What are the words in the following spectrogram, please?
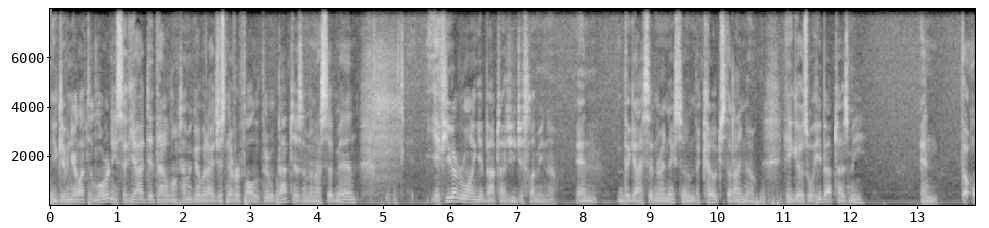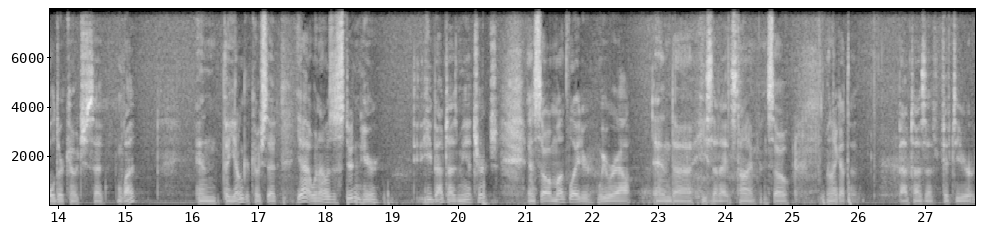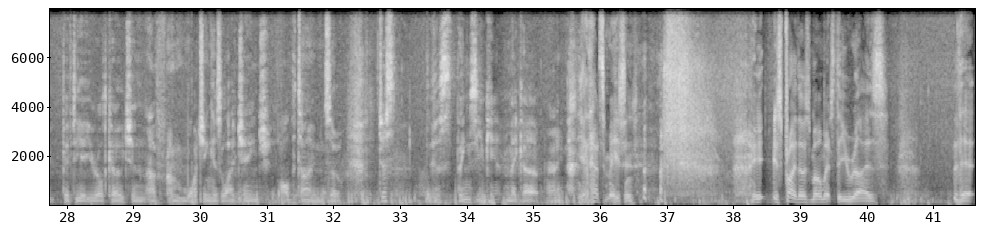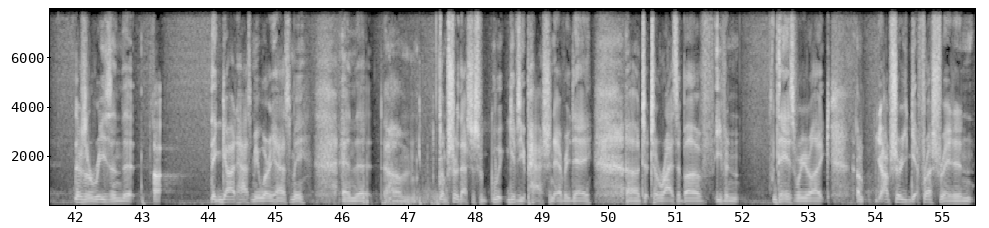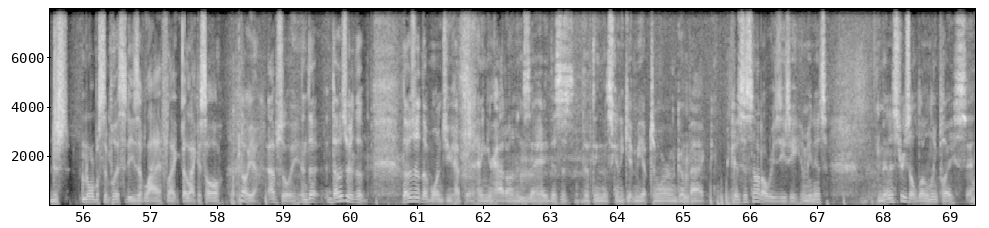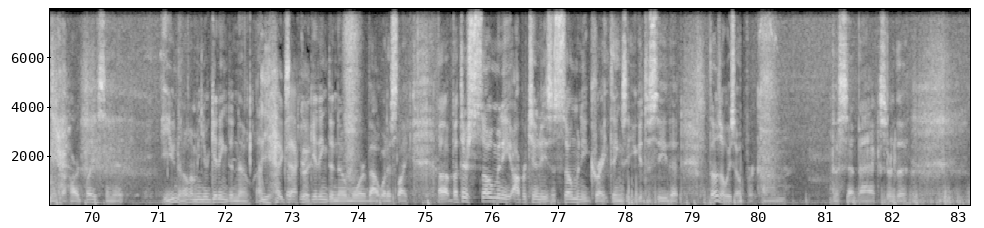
you've given your life to the Lord? And he said, Yeah, I did that a long time ago, but I just never followed through with baptism. And I said, Man, if you ever want to get baptized, you just let me know. And the guy sitting right next to him, the coach that I know, he goes, Well, he baptized me. And the older coach said, What? And the younger coach said, Yeah, when I was a student here, he baptized me at church. And so a month later, we were out, and uh, he said, It's time. And so when I got to baptize a 50 year, 58 year old coach, and i am watching his life change all the time. And so, just just things you can't make up, right? Yeah, that's amazing. it's probably those moments that you realize that there's a reason that uh, that God has me where He has me, and that um, I'm sure that's just what gives you passion every day uh, to, to rise above even days where you're like, I'm, I'm, sure you get frustrated and just normal simplicities of life, like like us all. Oh yeah, absolutely. And the, those are the those are the ones you have to hang your hat on and mm-hmm. say, hey, this is the thing that's going to get me up tomorrow and go mm-hmm. back because it's not always easy. I mean, it's ministry's a lonely place and it's a hard place, and it. You know, I mean, you're getting to know. I yeah, exactly. Like you're getting to know more about what it's like. Uh, but there's so many opportunities and so many great things that you get to see that those always overcome the setbacks or the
